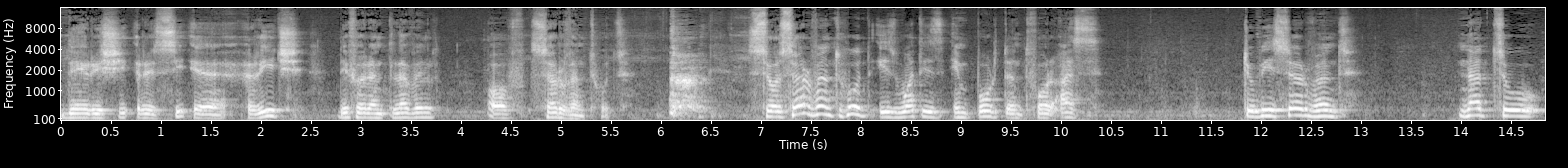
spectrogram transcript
They reach, uh, reach different level of servanthood. So servanthood is what is important for us to be servant not to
